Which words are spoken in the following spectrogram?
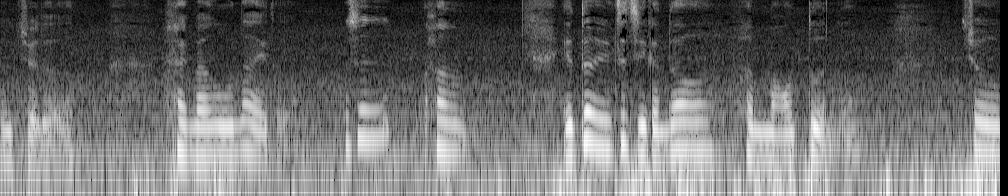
就觉得还蛮无奈的，就是很。也对于自己感到很矛盾啊，就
